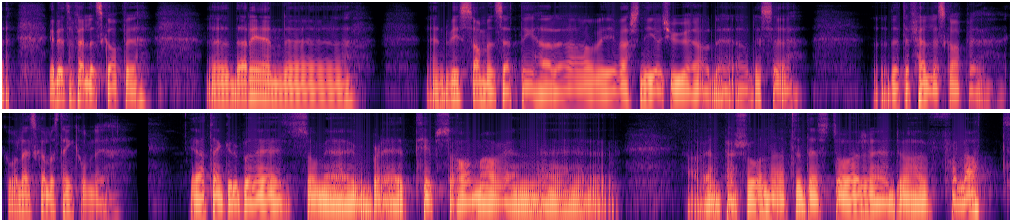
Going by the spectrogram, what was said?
I dette fellesskapet. Der er en, en viss sammensetning her av, i vers 29 av, det, av disse dette fellesskapet. Hvordan skal vi tenke om det? Jeg tenker på det som jeg ble tipsa om av en, uh, av en person. At det står uh, du har forlatt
